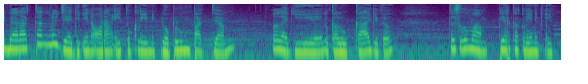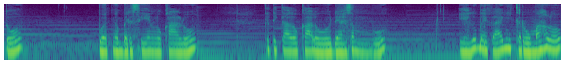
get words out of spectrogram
Ibaratkan lo jadiin orang itu klinik 24 jam, lo lagi luka-luka gitu. Terus lo mampir ke klinik itu, buat ngebersihin luka lu. Ketika luka lu udah sembuh, ya lu balik lagi ke rumah lo.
